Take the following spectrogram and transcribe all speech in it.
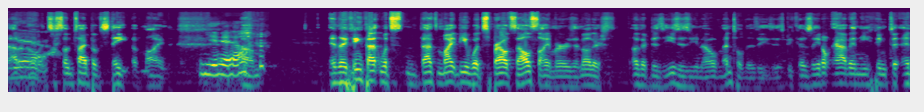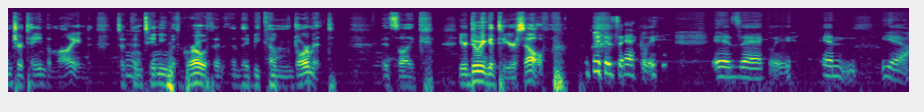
I don't know it's some type of state of mind. Yeah. um, and I think that what's that might be what sprouts Alzheimer's and other other diseases, you know, mental diseases, because they don't have anything to entertain the mind to Mhm. continue with growth, and, and they become dormant. It's like you're doing it to yourself. exactly. Exactly. And yeah.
